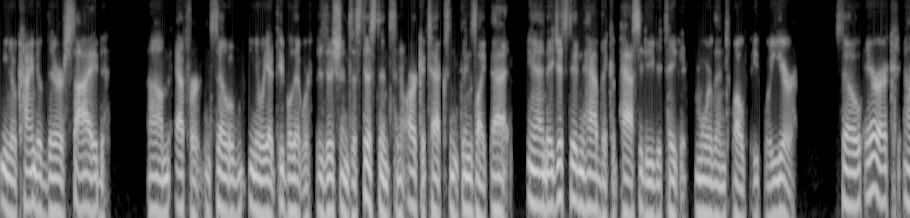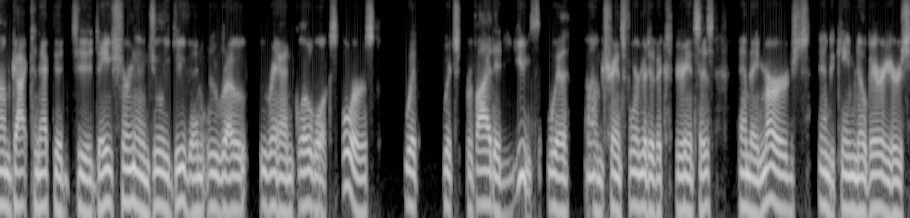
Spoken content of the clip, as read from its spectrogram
you know, kind of their side um, effort. And so, you know, we had people that were physicians, assistants, and architects and things like that. And they just didn't have the capacity to take it more than 12 people a year. So Erik um, got connected to Dave Sherman and Julie Duvin, who wrote, who ran Global Explorers, with which provided youth with um, transformative experiences, and they merged and became No Barriers.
